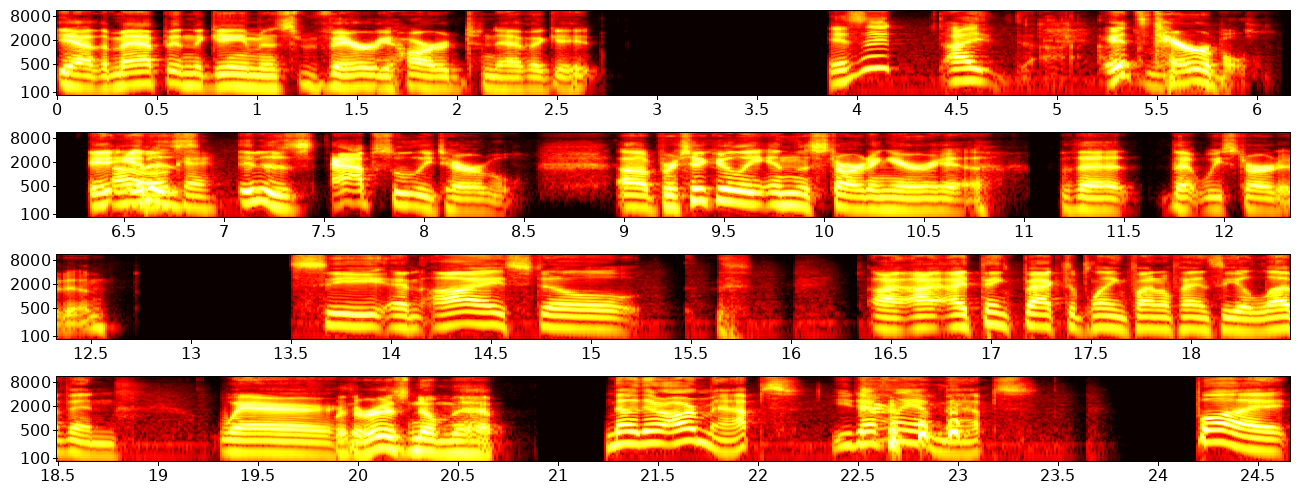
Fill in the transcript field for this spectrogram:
yeah, the map in the game is very hard to navigate. Is it? I It's terrible. It, Oh, it is. okay. It is absolutely terrible, uh, particularly in the starting area that that we started in. see, and I still, I I- I think back to playing Final Fantasy eleven, where Where there is no map. no, there are maps. You definitely have maps, but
